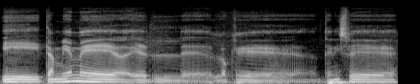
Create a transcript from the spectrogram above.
y también eh, eh, lo que tenéis... Eh,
